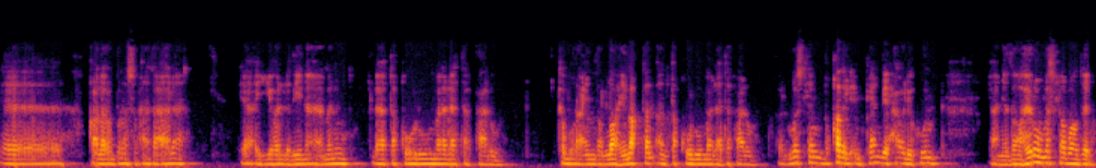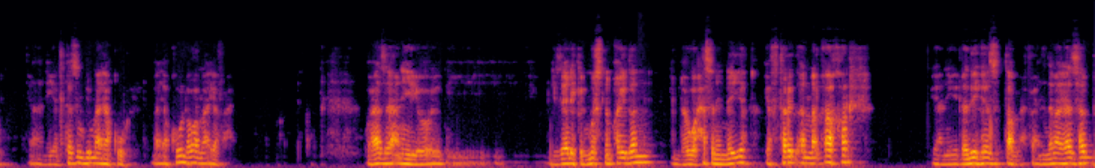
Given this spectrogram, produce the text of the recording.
آه، قال ربنا سبحانه وتعالى يا أيها الذين آمنوا لا تقولوا ما لا تفعلون. كبر عند الله مقتا أن تقولوا ما لا تفعلون. فالمسلم بقدر الإمكان بيحاول يكون يعني ظاهره مثل باطنه. يعني يلتزم بما يقول ما يقول هو ما يفعل. وهذا يعني لذلك المسلم أيضا اللي هو حسن النية يفترض أن الآخر يعني لديه هذا الطبع فعندما يذهب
